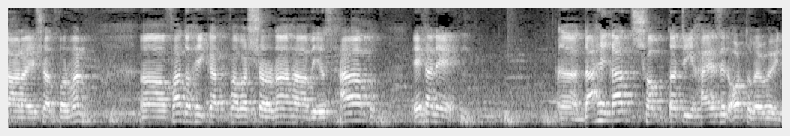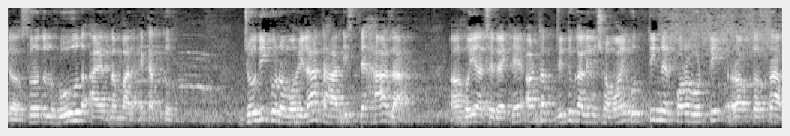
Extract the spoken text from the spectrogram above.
তাআলা ইরশাদ ফরমান ফাদহিকাত ফাবাশশারনাহা বিইসহাক, এখানে দাহেকাত শব্দটি হায়েজের অর্থ ব্যবহৃত। সূরাতুল হুদ, আয়াত নাম্বার একাত্তর। যদি কোনো মহিলা তাহার ইস্তেহাজা হইয়াছে দেখে, অর্থাৎ ঋতুকালীন সময় উত্তীর্ণের পরবর্তী রক্তস্রাব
